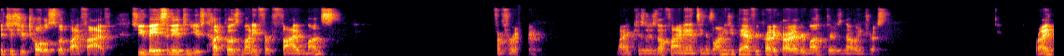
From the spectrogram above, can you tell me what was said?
It's just your total split by five. So you basically have to use Cutco's money for five months for free, right? Because there's no financing. As long as you pay off your credit card every month, there's no interest, right?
